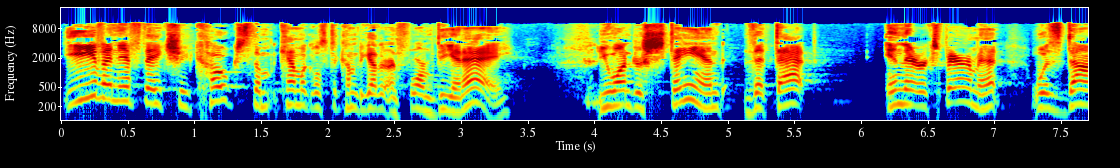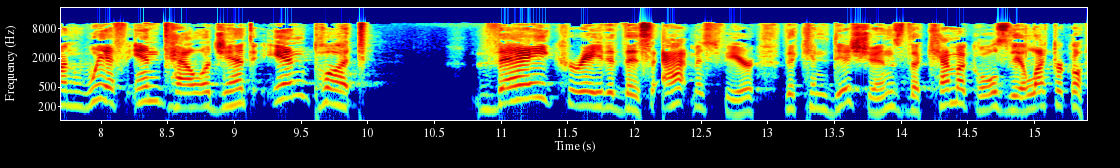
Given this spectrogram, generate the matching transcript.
even if they should coax the chemicals to come together and form DNA, you understand that that, in their experiment, was done with intelligent input. They created this atmosphere, the conditions, the chemicals, the electrical.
